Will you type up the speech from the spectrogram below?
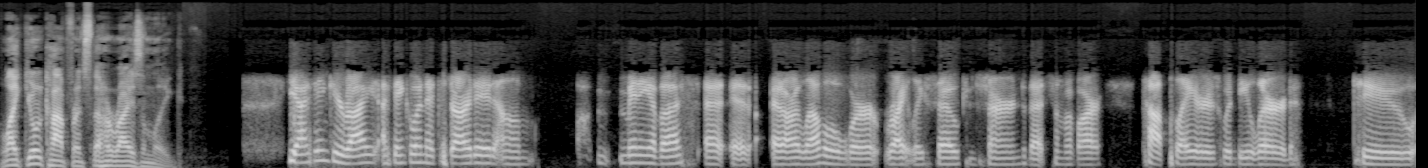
like your conference, the Horizon League? Yeah, I think you're right. I think when it started, um, many of us at, at at our level were rightly so concerned that some of our top players would be lured to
